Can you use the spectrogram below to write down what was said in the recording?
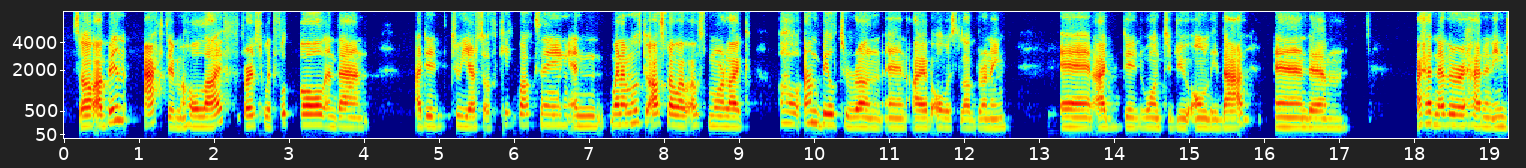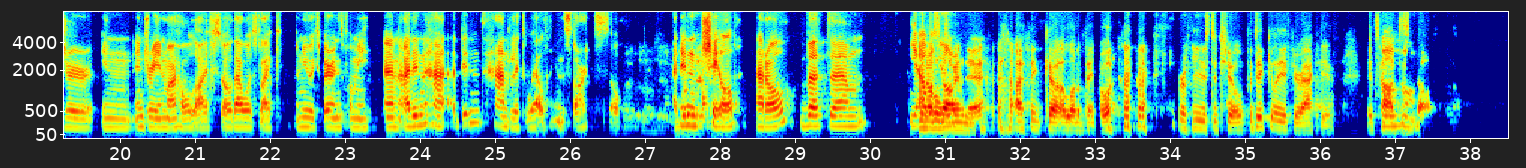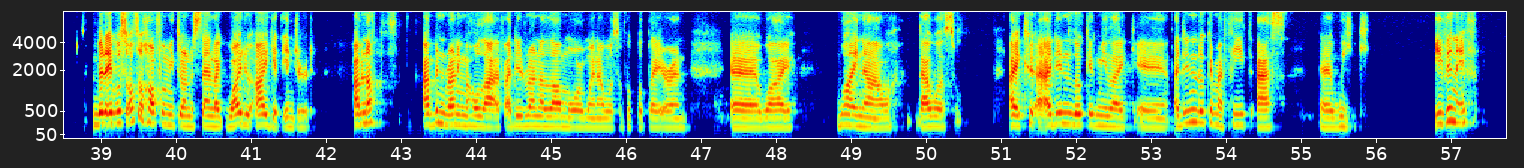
So I've been active my whole life, first with football, and then I did two years of kickboxing. And when I moved to Oslo, I was more like, oh, I'm built to run, and I have always loved running. And I did want to do only that. And um, I had never had an injury in injury in my whole life, so that was like a new experience for me. And I didn't ha- didn't handle it well in the start, so I didn't chill at all. But um, yeah, you're not alone young. there. I think uh, a lot of people refuse to chill, particularly if you're active. It's hard mm-hmm. to stop. But it was also hard for me to understand, like, why do I get injured? I've not. I've been running my whole life. I did run a lot more when I was a football player, and uh, why why now that was i could i didn't look at me like uh, i didn't look at my feet as uh, weak. Even if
